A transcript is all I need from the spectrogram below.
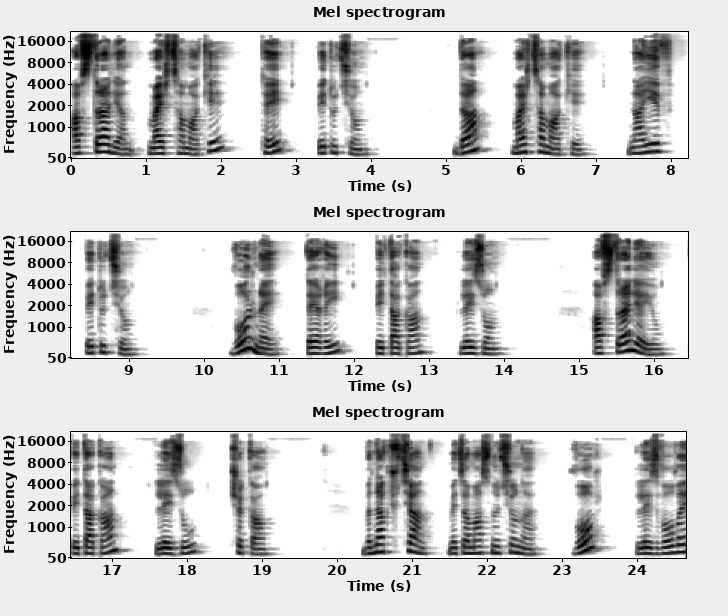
Ավստրալիան մայրցամաք է, թե պետություն։ Դա մայրցամաք է, նաև պետություն։ Որն է տեղի պետական լեզուն։ Ավստրալիայում պետական լեզու չկա։ Բնակչության մեծամասնությունը որ լեզվով է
